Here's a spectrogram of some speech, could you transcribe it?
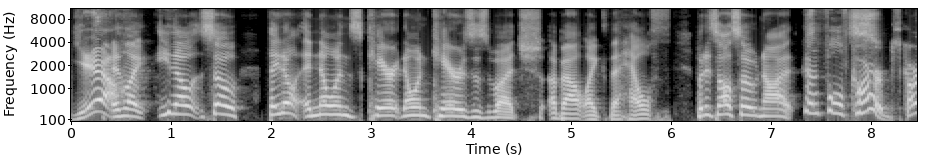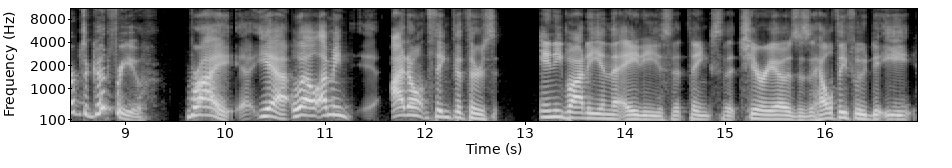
Yeah. and like you know so they don't and no one's care no one cares as much about like the health but it's also not It's full of carbs. Carbs are good for you. right. Yeah. Well i mean i don't think that there's anybody in the 80s that thinks that cheerios is a healthy food to eat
